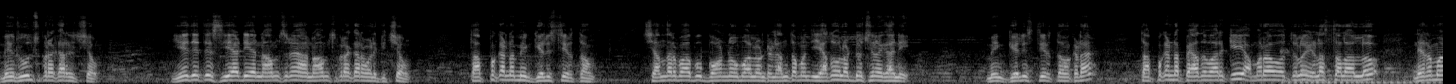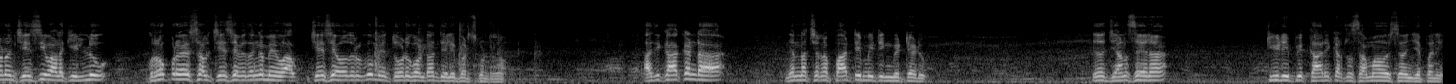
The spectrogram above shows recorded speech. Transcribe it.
మేము రూల్స్ ప్రకారం ఇచ్చాం. ఏదైతే సిఆర్డీఏ నామ్స్ ఆ నామ్స్ ప్రకారం వాళ్ళకి ఇచ్చాం. తప్పకుండా మేము గెలిచి తీరుతాం. చంద్రబాబు బోండోమాలు ఉంటాడు ఎంతమంది ఎదవలు అడ్డొచ్చినా కానీ మేము గెలిచి తీరుతాం అక్కడ. తప్పకుండా పేదవారికి అమరావతిలో ఇళ్ళ స్థలాల్లో నిర్మాణం చేసి వాళ్ళకి ఇళ్ళు గృహప్రవేశాలు చేసే విధంగా మేము చేసే వరకు మేము తోడుకుంటామని తెలియపరచుకుంటున్నాం. అది కాకుండా నిన్న చిన్న పార్టీ మీటింగ్ పెట్టాడు. ఏదో జనసేన టీడీపీ కార్యకర్తల సమావేశం అని చెప్పని.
